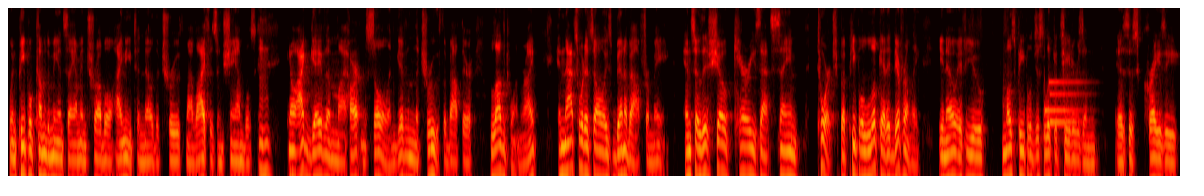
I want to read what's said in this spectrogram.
when people come to me and say, I'm in trouble, I need to know the truth, my life is in shambles. Mm-hmm. You know, I gave them my heart and soul and give them the truth about their loved one, right? And that's what it's always been about for me. And so this show carries that same torch, but people look at it differently. You know, if you, most people just look at cheaters and as this crazy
